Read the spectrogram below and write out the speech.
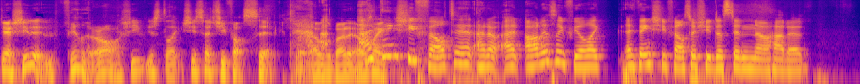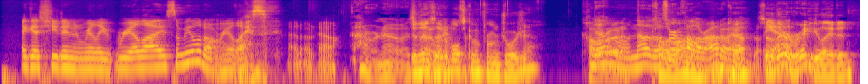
"Yeah, she didn't feel it at all. She just like she said she felt sick. So that was about it." I I, like, think she felt it. I don't. I honestly feel like I think she felt it. She just didn't know how to. I guess she didn't really realize. Some people don't realize. I don't know. "I don't know." It's Do those kinda weird. edibles come from Georgia? Colorado. No, no, those were Colorado. Okay. edibles. So yeah. they're regulated.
